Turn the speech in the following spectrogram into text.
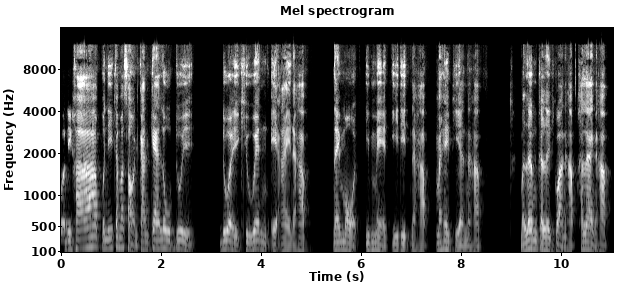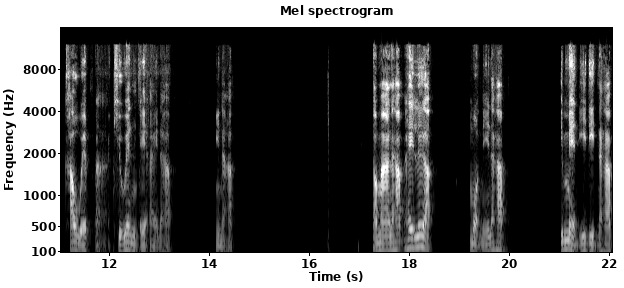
สวัสดีครับ วันนี้จะมาสอนการแก้รูปด้วยด้วย Qwen AI นะครับ ในโหมด Image Edit นะครับ ไม่ให้เพี้ยนนะครับ มาเริ่มกันเลยดีกว่านะครับ ขั้นแรกนะครับ เข้าเว็บ Qwen AI นะครับ นี่นะครับ ต่อมานะครับให้เลือกโหมดนี้นะครับ Image Edit นะครับ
